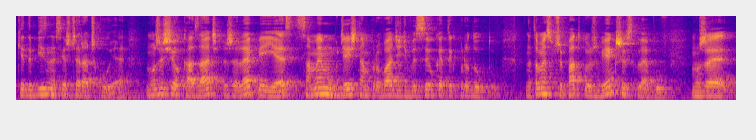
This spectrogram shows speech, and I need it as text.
kiedy biznes jeszcze raczkuje, może się okazać, że lepiej jest samemu gdzieś tam prowadzić wysyłkę tych produktów. Natomiast w przypadku już większych sklepów, może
